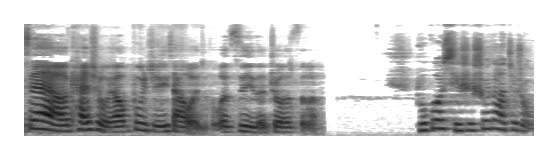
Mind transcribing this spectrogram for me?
现在要开始我要布置一下我我自己的桌子了。不过其实说到这种。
